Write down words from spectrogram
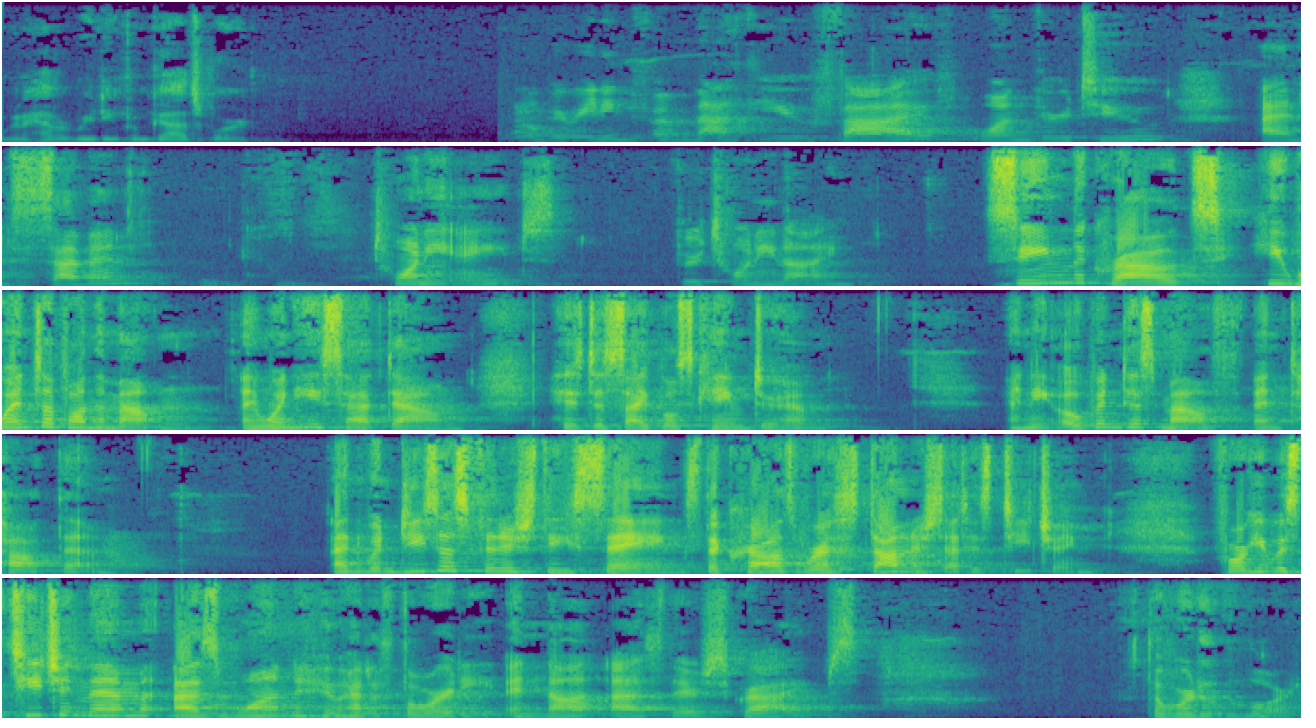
We're going to have a reading from God's Word. We'll be reading from Matthew 5, 1 through 2, and 7, 28 through 29. Seeing the crowds, he went up on the mountain, and when he sat down, his disciples came to him. And he opened his mouth and taught them. And when Jesus finished these sayings, the crowds were astonished at his teaching, for he was teaching them as one who had authority and not as their scribes. The word of the Lord.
